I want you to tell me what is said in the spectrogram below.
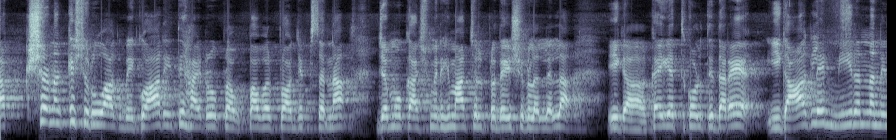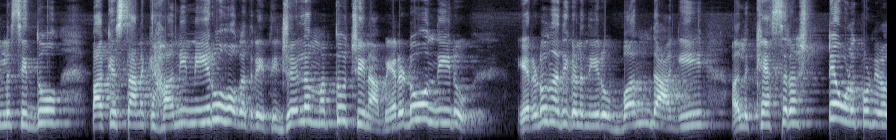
ತಕ್ಷಣಕ್ಕೆ ಶುರುವಾಗಬೇಕು. ಆ ರೀತಿ ಹೈಡ್ರೋ ಪವರ್ ಪ್ರಾಜೆಕ್ಟ್ಸ್ ಅನ್ನ ಜಮ್ಮು, ಕಾಶ್ಮೀರ, ಹಿಮಾಚಲ್ ಪ್ರದೇಶಗಳಲ್ಲೆಲ್ಲ ಈಗ ಕೈಗೆತ್ಕೊಳ್ತಿದ್ದಾರೆ ಈಗಾಗಲೇ ನೀರನ್ನ ನಿಲ್ಲಿಸಿದ್ದು ಪಾಕಿಸ್ತಾನಕ್ಕೆ ಹನಿ ನೀರು ಹೋಗೋದ ರೀತಿ. ಜೇಲಂ ಮತ್ತು ಚೀನಾಬ್ ಎರಡೂ ನೀರು ಎರಡೂ ನದಿಗಳ ನೀರು ಬಂದಾಗಿ ಅಲ್ಲಿ ಕೆಸರಷ್ಟೇ ಉಳ್ಕೊಂಡಿರೋ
